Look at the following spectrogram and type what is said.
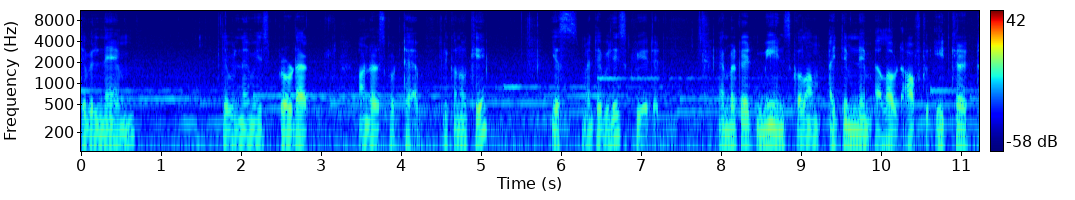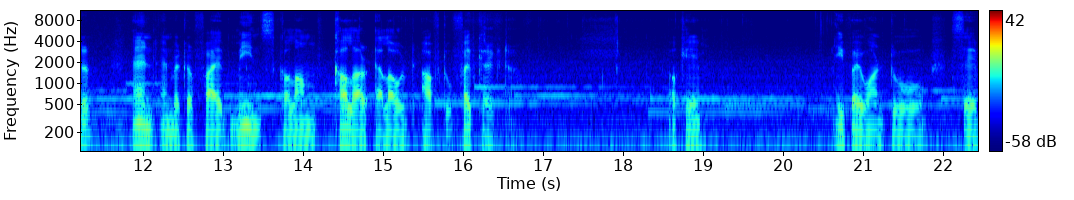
Table name table name is product underscore tab. Click on ok yes my table is created. Nvarchar means column item name allowed up to 8 character and nvarchar 5 means column color allowed up to 5 character. Okay if I want to say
